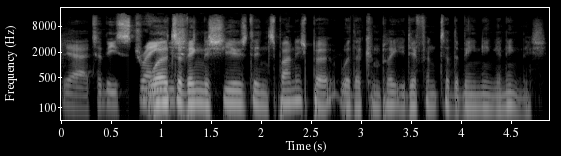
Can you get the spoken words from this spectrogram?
yeah to these strange words of english used in spanish but with a completely different to the meaning in english.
